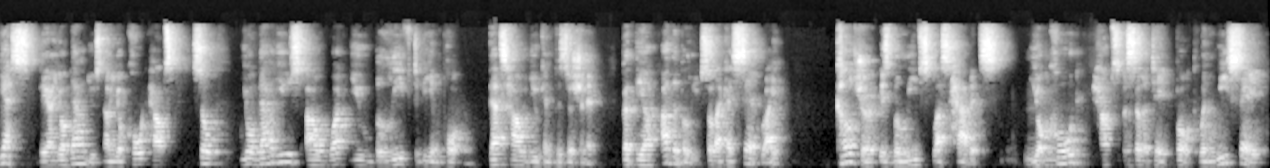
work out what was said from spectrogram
Yes, they are your values. Now, your code helps. So, your values are what you believe to be important. That's how you can position it. But there are other beliefs. So, like I said, right? Culture is beliefs plus habits. Mm. Your code helps facilitate both. When we say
